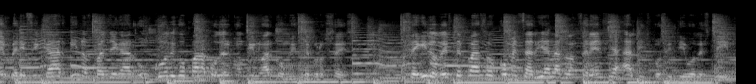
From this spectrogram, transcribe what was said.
en verificar y nos va a llegar un código para poder continuar con este proceso. Seguido de este paso comenzaría la transferencia al dispositivo destino.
